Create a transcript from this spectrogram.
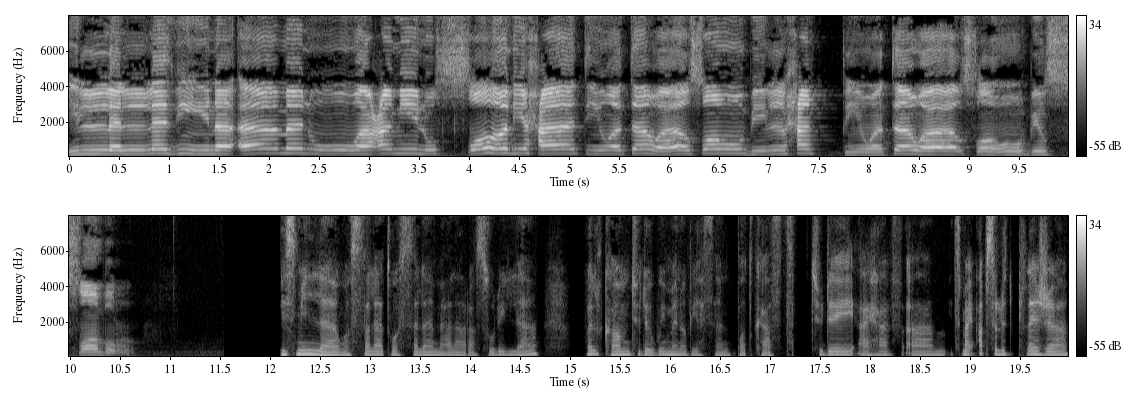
إلا الذين آمنوا وعملوا الصالحات وتواصوا بالحق وتواصوا بالصبر. بسم الله والصلاة والسلام على رسول الله Welcome to the Women of Ihsan podcast. Today, I have um, it's my absolute pleasure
